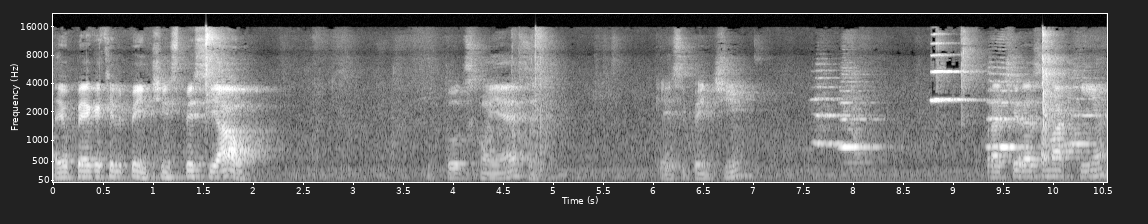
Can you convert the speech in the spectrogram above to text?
Aí eu pego aquele pentinho especial todos conhecem, que é esse pentinho, para tirar essa marquinha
